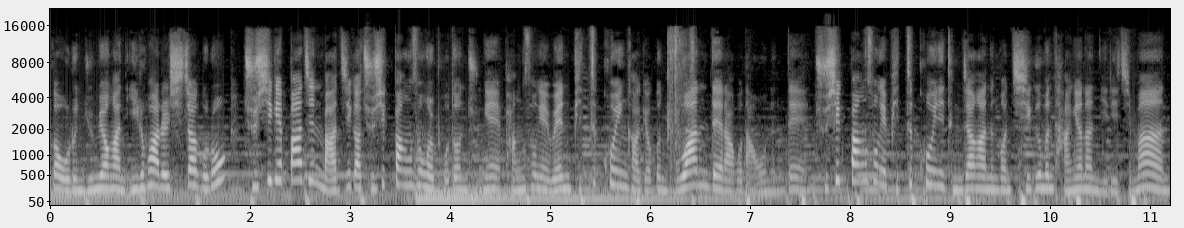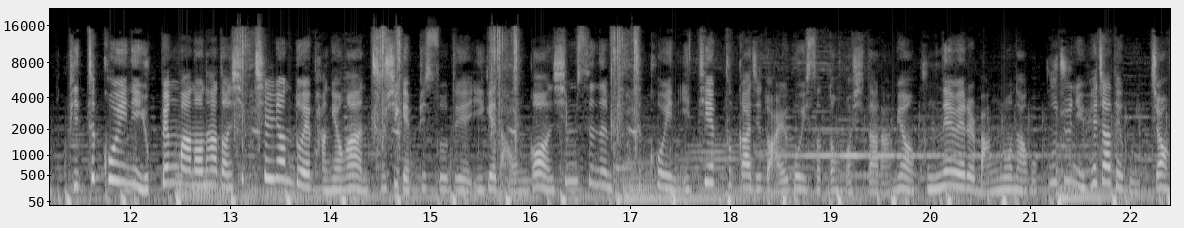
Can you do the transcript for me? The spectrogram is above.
가 오른 유명한 일화를 시작으로 주식에 빠진 마지가 주식 방송을 보던 중에 방송에 웬 비트코인 가격은 무한대라고 나오는데 주식 방송에 비트코인이 등장하는 건 지금은 당연한 일이지만 비트코인이 600만 원 하던 17년도에 방영한 주식 에피소드에 이게 나온 건 심슨은 비트코인 ETF까지도 알고 있었던 것이다라며 국내외를 막론하고 꾸준히 회자되고 있죠.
